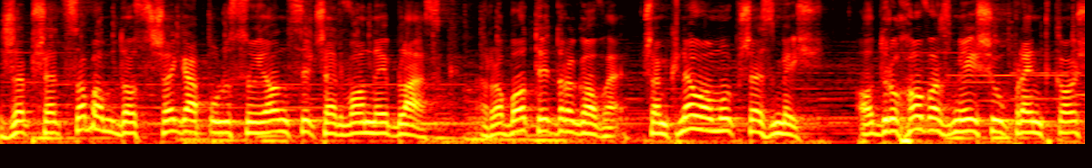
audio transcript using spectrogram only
że przed sobą dostrzega pulsujący czerwony blask. Roboty drogowe. Przemknęło mu przez myśl. Odruchowo zmniejszył prędkość,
